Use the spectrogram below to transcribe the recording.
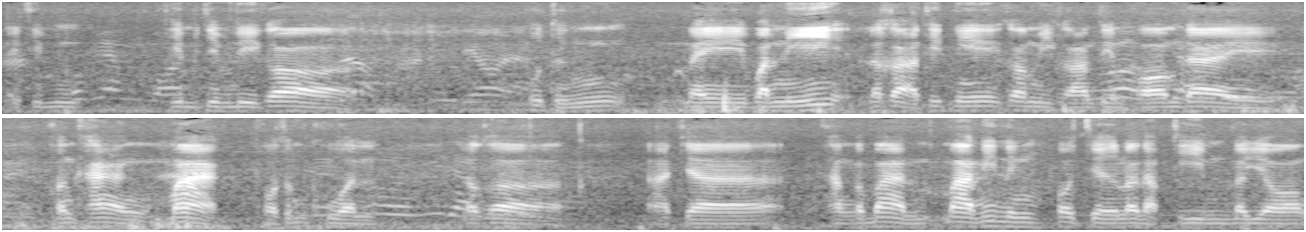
ในทีมทีมปจิมบุรีก็พูดถึงในวันนี้แล้วก็อาทิตย์นี้ก็มีความเตรียมพร้อมได้ค่อนข้างมากพอสมควร แล้วก็ อาจจะทำกันบ้านมากนิดนึงเพราะเจอระดับทีมระยอง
